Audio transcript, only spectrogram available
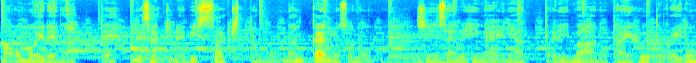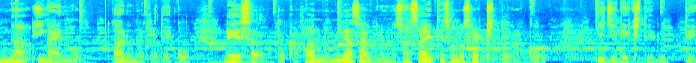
まあ、思い入れがあってでさっきの恵比寿サーキットも何回もその震災の被害に遭ったり、まあ、あの台風とかいろんな被害もある中でこうレーサーとかファンの皆さんがもう支えてそのサーキットがこう維持できてるっていう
